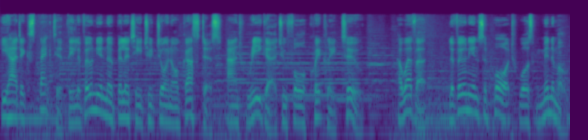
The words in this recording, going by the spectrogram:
He had expected the Livonian nobility to join Augustus and Riga to fall quickly too. However, Livonian support was minimal,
